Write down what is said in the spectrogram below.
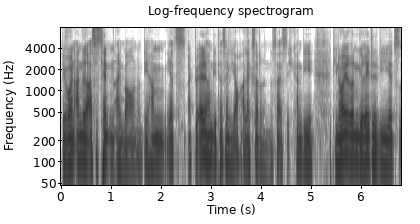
wir wollen andere Assistenten einbauen. Und die haben jetzt, aktuell haben die tatsächlich auch Alexa drin. Das heißt, ich kann die, die neueren Geräte, die jetzt,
